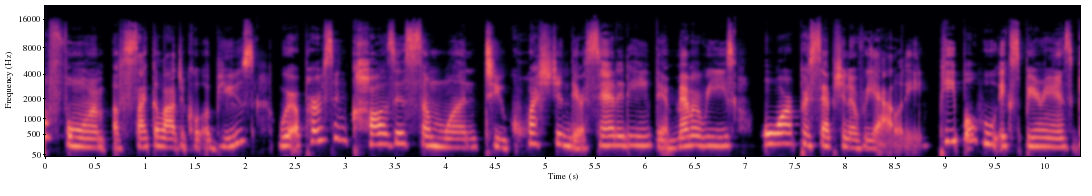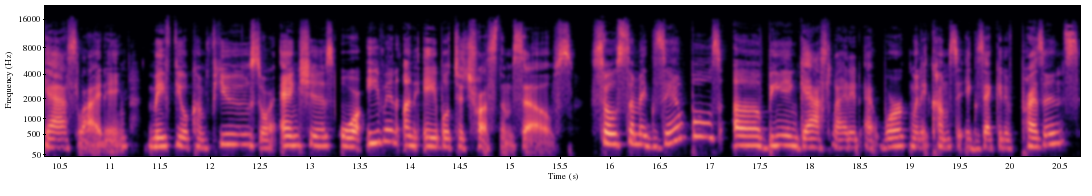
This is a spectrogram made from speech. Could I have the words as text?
a form of psychological abuse where a person causes someone to question their sanity, their memories, or perception of reality. People who experience gaslighting may feel confused or anxious or even unable to trust themselves. So, some examples of being gaslighted at work when it comes to executive presence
